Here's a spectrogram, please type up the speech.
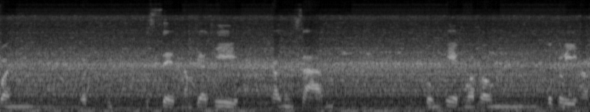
บวนรถพิเศษนำเที่ยวที่ 913 กรุงเทพหัวพรมตุกรีครับ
